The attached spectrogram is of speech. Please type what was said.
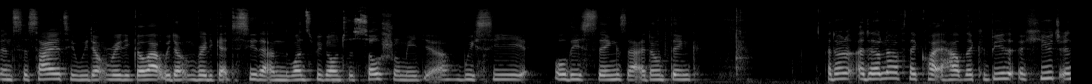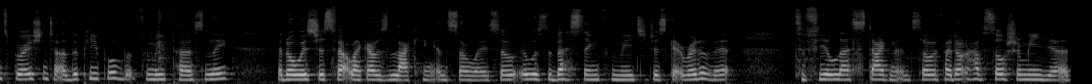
in society we don't really go out, we don't really get to see that. And once we go into social media, we see all these things that I don't think. I don't, I don't know if they quite help. They could be a huge inspiration to other people, but for me personally, it always just felt like I was lacking in some way. So it was the best thing for me to just get rid of it to feel less stagnant. So if I don't have social media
